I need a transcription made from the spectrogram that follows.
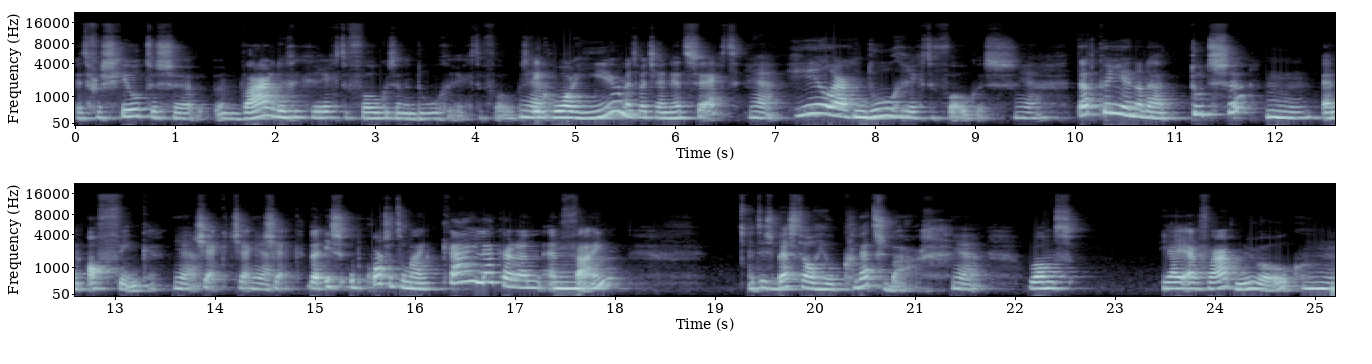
het verschil tussen een waardegerichte focus en een doelgerichte focus. Ja. Ik hoor hier, met wat jij net zegt, Ja, heel erg een doelgerichte focus. ja. Dat kun je inderdaad toetsen Mhm. en afvinken. Check, check, check. Dat is op korte termijn kei lekker en, en Mm. fijn. Het is best wel heel kwetsbaar. ja. Want jij ervaart nu ook Mhm.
